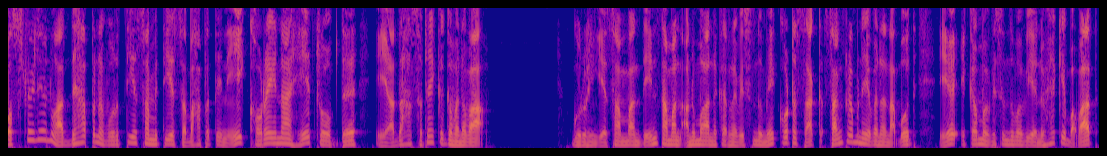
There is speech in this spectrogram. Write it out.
ඔස්ට්‍රේලියනු අධ්‍යාපන වෘතිය සමිතිය සභහපතිනේ කොරේනා හේත්‍රෝබ්ද ඒ අදහසට එක ගමනවා. ගුරුහිගේ සම්බන්ධයෙන් තමන් අනුමාන කරන විසිඳුමේ කොටසක් සංක්‍රමණය වන නමුත් එය එකම විසිඳුම විය නොහැකි බවත්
